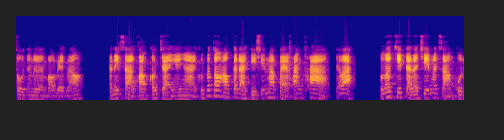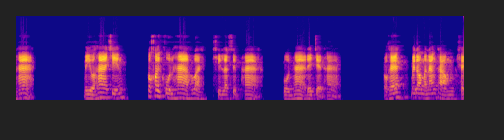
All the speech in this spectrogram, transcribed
สูตรอื่นๆบอกเด็กแล้วไปณิตศาสตร์ความเข้าใจง่าย ๆ คุณก็ต้องเอากระดาษกี่ชิ้นมาแปะข้างๆใช่ป่ะคุณก็คิดแต่ละชิ้นมันสามคูณห้ามีอยู่ห้าชิ้น ก็ค่อยคูณห้าเข้าไป ชิ้นละสิบห้าคูณห้าได้เจ็ดห้าโอเค ไม่ต้องมานั่งทำใช้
